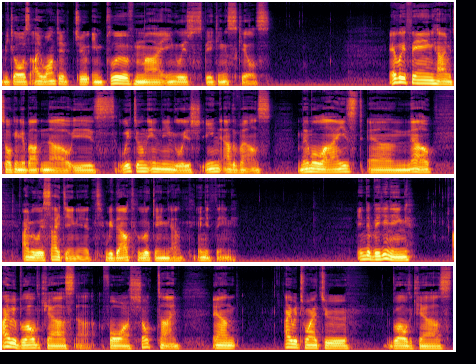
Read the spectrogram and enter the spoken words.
because I wanted to improve my English speaking skills. Everything I'm talking about now is written in English in advance, memorized, and now I'm reciting it without looking at anything. In the beginning, I will broadcast uh, for a short time and I will try to broadcast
